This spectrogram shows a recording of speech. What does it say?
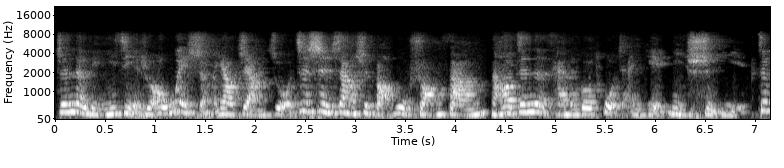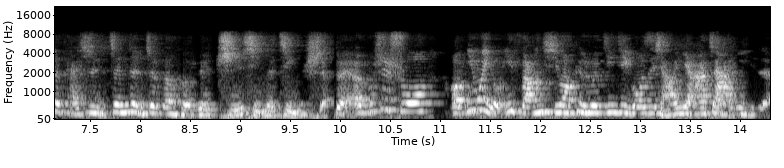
真的理解说哦，为什么要这样做？这事实上是保护双方，然后真的才能够拓展演艺事业，这个才是真正这份合约执行的精神，对，而不是说哦，因为有一方希望，譬如说经纪公司想要压榨艺人，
